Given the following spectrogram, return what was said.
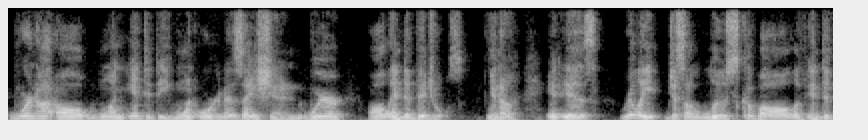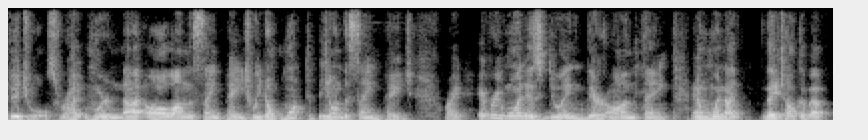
we're not all one entity, one organization. We're all individuals. You know, it is really just a loose cabal of individuals, right? We're not all on the same page. We don't want to be on the same page, right? Everyone is doing their own thing. And when I they talk about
